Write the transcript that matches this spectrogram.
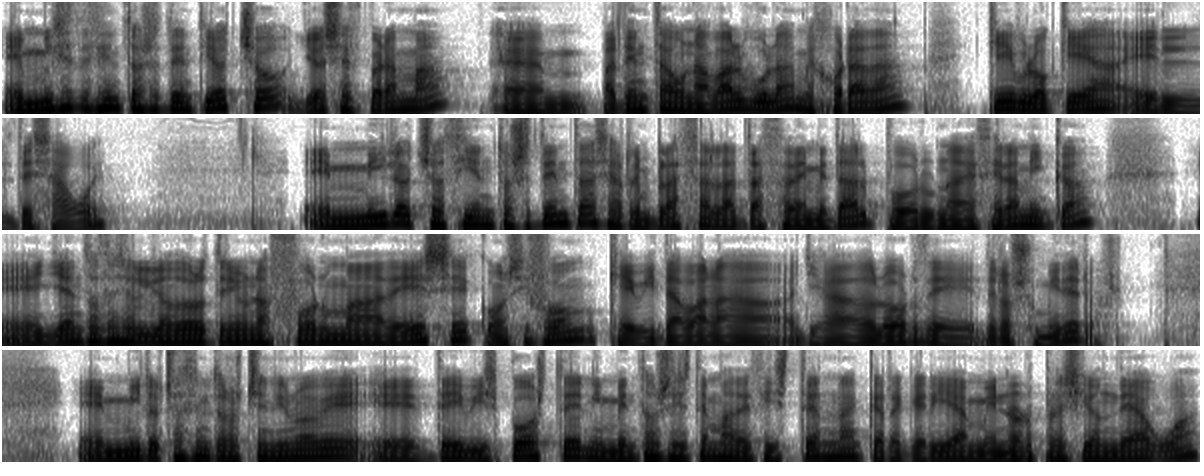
En 1778, Joseph Brahma em, patenta una válvula mejorada que bloquea el desagüe. En 1870 se reemplaza la taza de metal por una de cerámica. Eh, ya entonces el inodoro tenía una forma de S con sifón que evitaba la llegada de olor de, los sumideros. En 1889, eh, Davis Boston inventa un sistema de cisterna que requería menor presión de agua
